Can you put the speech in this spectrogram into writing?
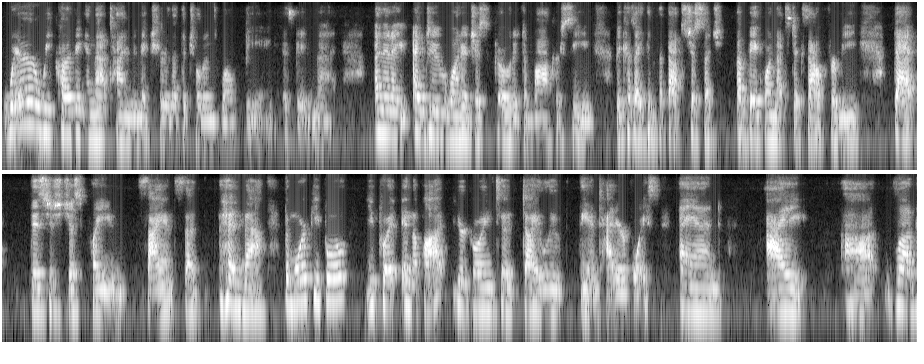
where are we carving in that time to make sure that the children's well being is being met? And then I, I do want to just go to democracy because I think that that's just such a big one that sticks out for me. That this is just plain science and math. The more people you put in the pot, you're going to dilute the entire voice. And I uh, love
